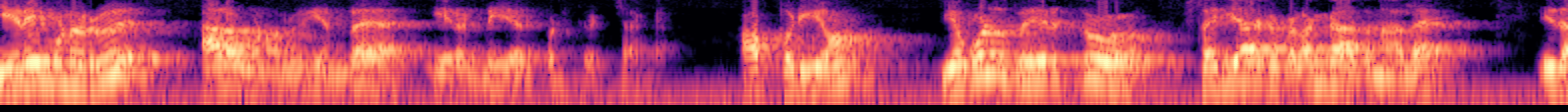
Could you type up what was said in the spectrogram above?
இறை உணர்வு அற உணர்வு என்ற இரண்டையும் ஏற்படுத்தி வச்சாங்க. அப்படியும் எவ்வளவு பேருக்கும் சரியாக விளங்காதனால இது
